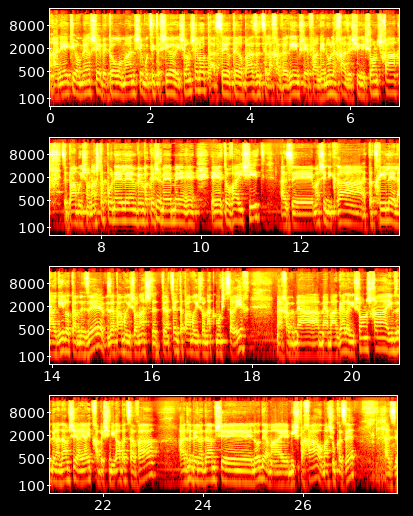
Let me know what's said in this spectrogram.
אני הייתי אומר שבתור אומן שמוציא את השיר הראשון שלו, תעשה יותר באז אצל החברים שיפרגנו לך, זה שיר ראשון שלך, זה פעם ראשונה שאתה פונה אליהם ומבקש כן. מהם אה, אה, טובה אישית, אז אה, מה שנקרא, תתחיל אה, להרגיל אותם לזה, וזו הפעם הראשונה, שתנצל את הפעם הראשונה כמו שצריך, מה, מה, מהמעגל הראשון שלך, אם זה בן אדם שהיה איתך בשמירה בצבא, עד לבן אדם שלא יודע מה, משפחה או משהו כזה, אז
